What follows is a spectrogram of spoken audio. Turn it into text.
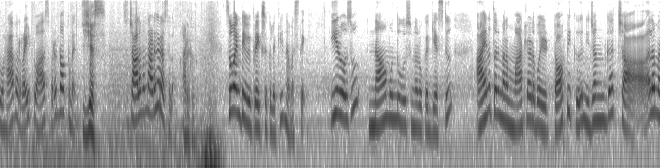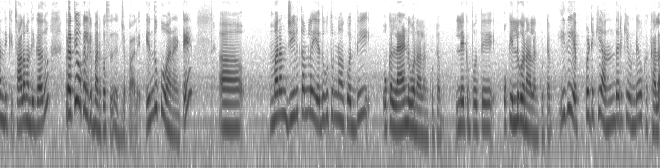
you have a right to ask for documents yes so చాలా మంది అడగరు అసలు. అడగరు. సో టీవీ ప్రేక్షకులకి నమస్తే. ఈరోజు నా ముందు కూర్చున్నారు ఒక గెస్ట్ ఆయనతో మనం మాట్లాడబోయే టాపిక్ నిజంగా చాలా మందికి చాలా మందికి కాదు ప్రతి ఒక్కరికి పనికొస్తుంది అని చెప్పాలి. ఎందుకు అని అంటే మనం జీవితంలో ఎదుగుతున్న కొద్దీ ఒక ల్యాండ్ కొనాలనుకుంటాం. లేకపోతే ఒక ఇల్లు కొనాలనుకుంటాం. ఇది ఎప్పటికీ అందరికీ ఉండే ఒక కళ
